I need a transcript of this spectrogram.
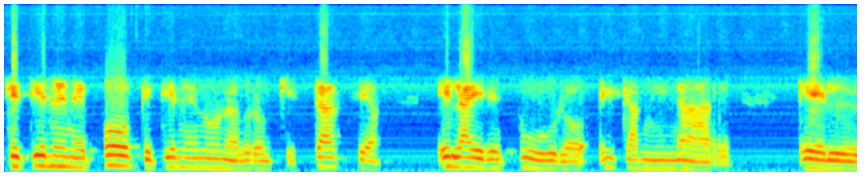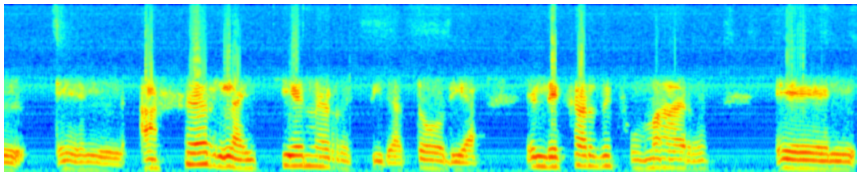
que tienen EPO, que tienen una bronquiestasia, el aire puro, el caminar, el, el hacer la higiene respiratoria, el dejar de fumar, el,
